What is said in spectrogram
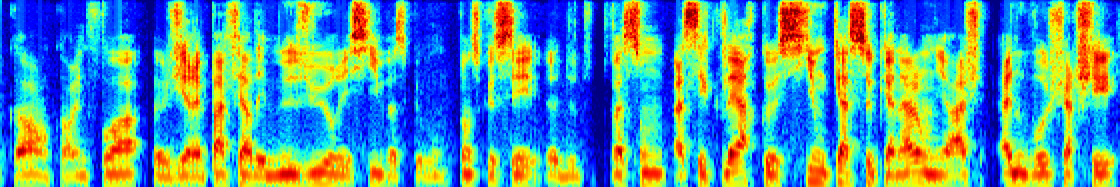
D'accord? Encore une fois, euh, j'irai pas faire des mesures ici parce que bon, je pense que c'est euh, de toute façon assez clair que si on casse ce canal, on ira à nouveau chercher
